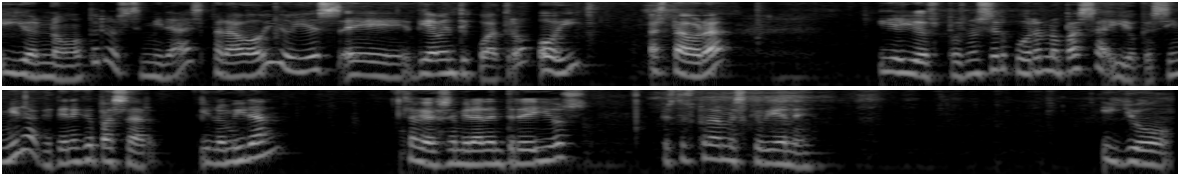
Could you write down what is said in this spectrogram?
y yo, no, pero si mira, es para hoy. Hoy es eh, día 24, hoy, hasta ahora. Y ellos, pues no sé, el QR no pasa. Y yo, que sí, mira, que tiene que pasar. Y lo miran, claro, se miran entre ellos. Esto es para el mes que viene. Y yo,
